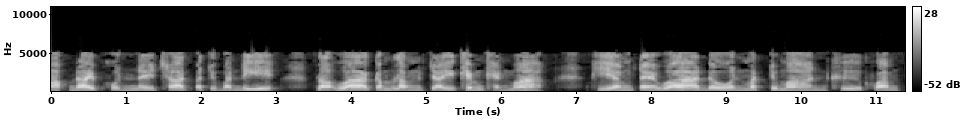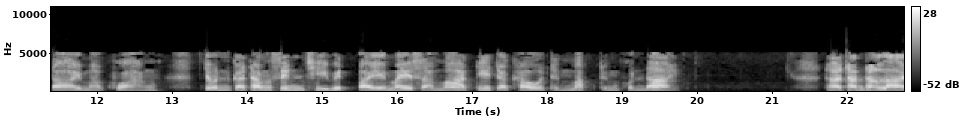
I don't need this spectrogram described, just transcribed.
มักได้ผลในชาติปัจจุบันนี้ เพราะว่ากำลังใจเข้มแข็งมากเพียงแต่ว่าโดนมัจจุมานคือความตายมาขวาง จนกระทั่งสิ้นชีวิตไปไม่สามารถที่จะเข้าถึงมรรคถึงผลได้ ถ้าท่านทั้งหลาย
